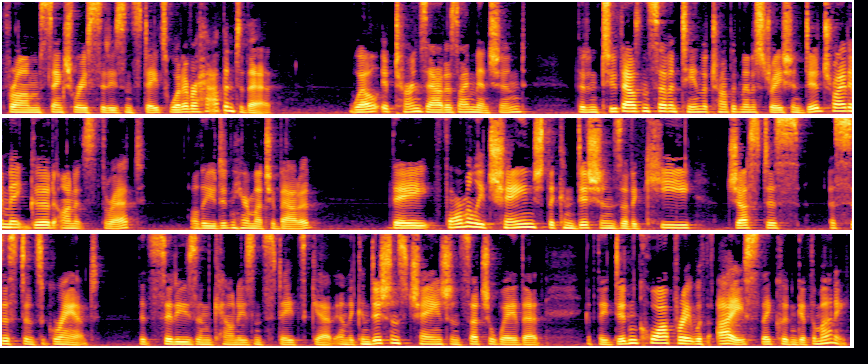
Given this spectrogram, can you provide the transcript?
from sanctuary cities and states. Whatever happened to that? Well, it turns out, as I mentioned, that in 2017, the Trump administration did try to make good on its threat, although you didn't hear much about it. They formally changed the conditions of a key justice assistance grant that cities and counties and states get. And the conditions changed in such a way that if they didn't cooperate with ICE, they couldn't get the money.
